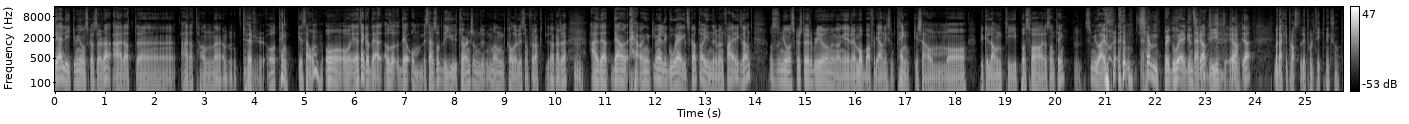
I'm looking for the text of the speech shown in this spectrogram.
det jeg liker med Jon Gahr Støre, er at, eh, er at han um, tør å tenke seg om. Og, og jeg tenker at det, altså, det å ombestemme seg, the U-turn, som du- man kaller det litt sånn foraktelig da, kanskje, er jo det at det er er jo egentlig en veldig god egenskap, da, å innrømme en feil, ikke sant? Og så som Jonas Gahr Støre blir jo noen ganger mobba fordi han liksom tenker seg om og bruker lang tid på å svare og sånne ting. Som jo er jo en kjempegod egenskap. Det er en dyd, ja. ja. Men det er ikke plass til det i politikken, ikke sant?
